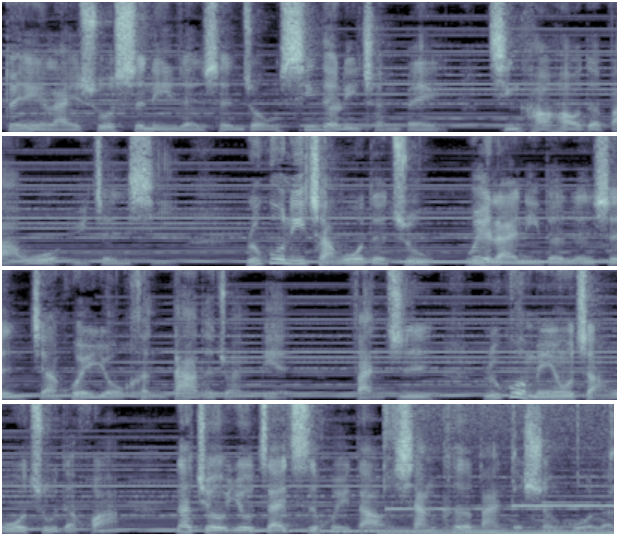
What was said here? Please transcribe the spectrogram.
对你来说是你人生中新的里程碑，请好好的把握与珍惜。如果你掌握得住，未来你的人生将会有很大的转变。反之，如果没有掌握住的话，那就又再次回到相克般的生活了，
